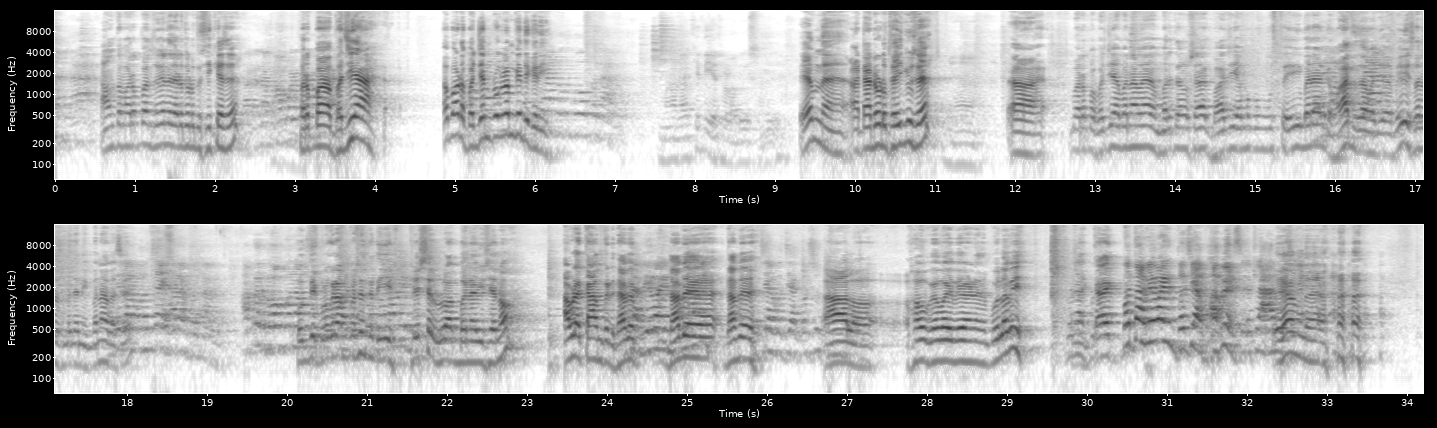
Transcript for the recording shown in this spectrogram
આમ તો મારા પપ્પાને જોઈને થોડું થોડું શીખે છે. મારા પપ્પા ભજીયા. અપાડો ભજન પ્રોગ્રામ કેથી કરી? એમ ને? આ ટાઢોડું થઈ ગયું છે. પપ્પા ભજીયા બનાવે મરચાનું શાક ભાજી અમુક અમુક તો એવી બનાવે કે વાત જવા જેવા એવી સરસ મજાની બનાવે છે. દી પ્રોગ્રામ કરશે ને તેથી સ્પેશિયલ વ્લોગ બનાવી છે એનો. આપણે કામ કરી ધાબે ધાબે ધાબે હાલો હવ વેવાય વેવાણે બોલાવી. કાંઈક બધા વેવાઈને ભજીયા ભાવે છે એટલે એમ ને.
